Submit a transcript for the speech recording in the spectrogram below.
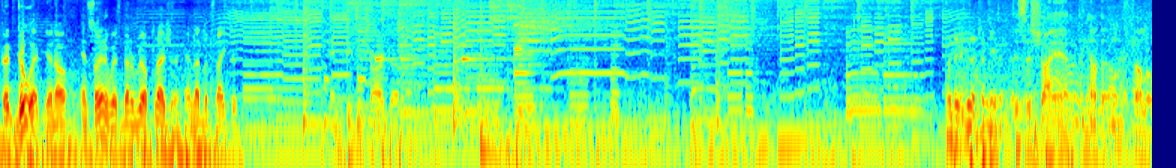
to do it, you know. And so anyway, it's been a real pleasure. And that looks like this. And she's in charge of This is Cheyenne, another fellow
